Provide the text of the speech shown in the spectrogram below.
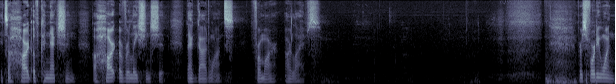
It's a heart of connection, a heart of relationship that God wants from our, our lives. Verse 41.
